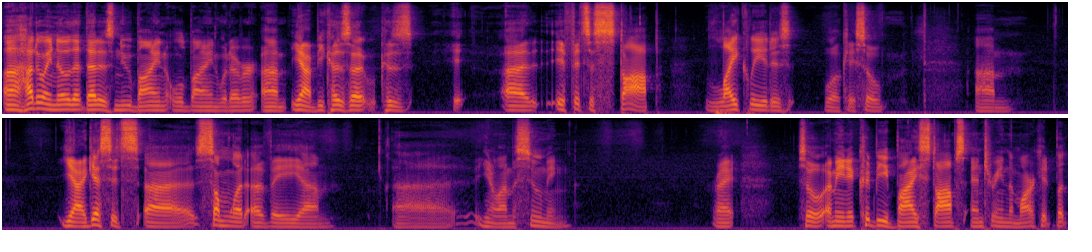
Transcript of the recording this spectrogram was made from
Uh, how do i know that that is new buying old buying whatever? Um, yeah because because uh, uh, if it's a stop likely it is well okay so um, yeah i guess it's uh, somewhat of a um, uh, you know i'm assuming right? So i mean it could be buy stops entering the market but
